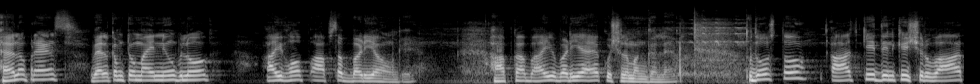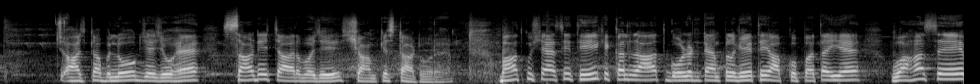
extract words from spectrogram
Hello friends welcome to my new blog I hope आप सब बढ़िया होंगे। आपका भाई बढ़िया है, कुशल मंगल है। तो दोस्तों, आज के दिन की शुरुआत, आज का ब्लॉग ये जो है, साढ़े चार बजे शाम के स्टार्ट हो रहा है। बात कुछ ऐसी थी कि कल रात गोल्डन टेंपल गए थे, आपको पता ही है। वहाँ से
